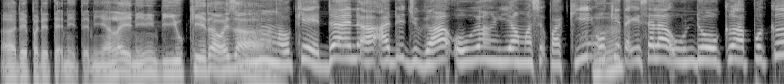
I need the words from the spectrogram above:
uh, daripada teknik-teknik yang lain. Ini di UK tau Aiza Hmm, okey. Dan uh, ada juga orang yang masuk parking hmm. okey tak kisahlah undur ke apa ke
